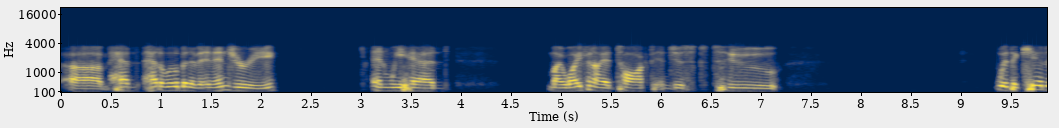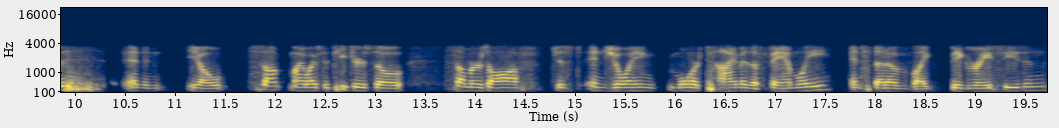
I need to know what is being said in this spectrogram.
um had had a little bit of an injury and we had my wife and i had talked and just to with a kid and you know some my wife's a teacher so summers off just enjoying more time as a family instead of like big race seasons.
